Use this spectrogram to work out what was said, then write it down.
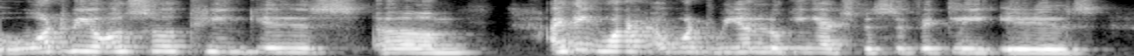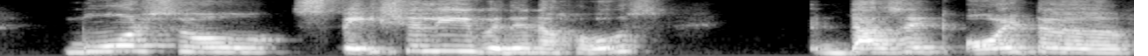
what we also think is um, I think what what we are looking at specifically is more so spatially within a host. Does it alter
